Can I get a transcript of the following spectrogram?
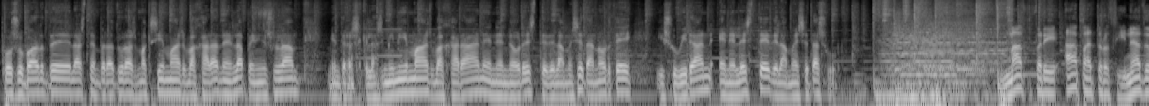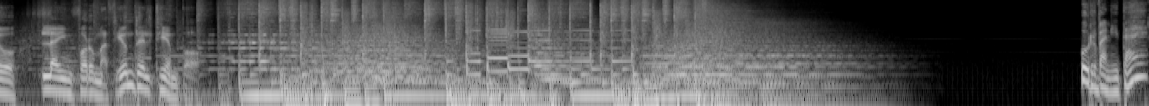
Por su parte, las temperaturas máximas bajarán en la península, mientras que las mínimas bajarán en el noreste de la meseta norte y subirán en el este de la meseta sur. MAPRE ha patrocinado la información del tiempo. Urbanitae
